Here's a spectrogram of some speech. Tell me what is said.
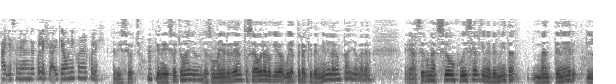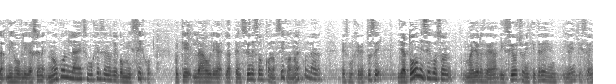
Ah, ya salieron del colegio. Hay queda un hijo en el colegio. 18. Tiene 18 años, ya son mayores de edad, entonces ahora lo que voy a esperar que termine la campaña para eh, hacer una acción judicial que me permita mantener mis obligaciones, no con la ex mujer, sino que con mis hijos. Porque la las pensiones son con los hijos, no es con la ex mujer. Entonces, ya todos mis hijos son mayores de edad, 18, 23 y 26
